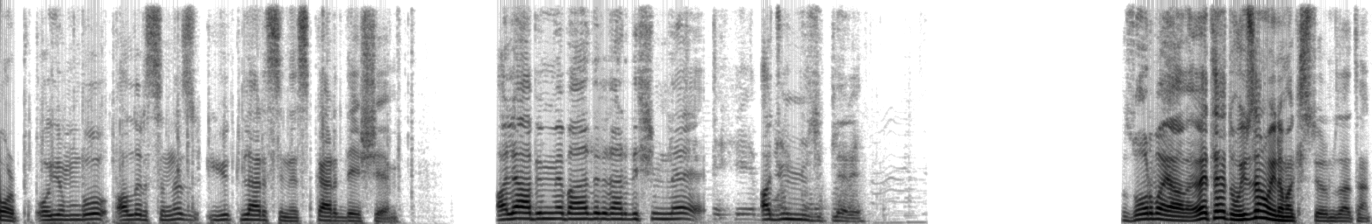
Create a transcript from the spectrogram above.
Corp. Oyun bu. Alırsınız yüklersiniz kardeşim. Ali abim ve Bahadır kardeşimle Acun müzikleri. Zor bayağı. Evet evet o yüzden oynamak istiyorum zaten.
